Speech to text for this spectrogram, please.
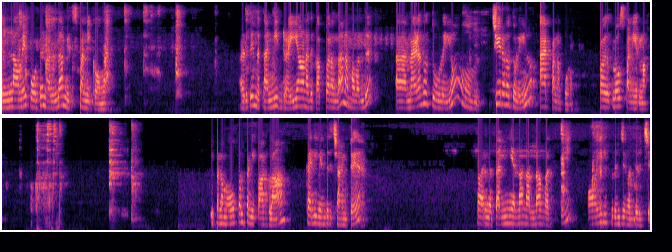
எல்லாமே போட்டு நல்லா மிக்ஸ் பண்ணிக்கோங்க. அடுத்து இந்த தண்ணி ட்ரை ஆனதுக்கு அப்புறம் தான் நம்ம வந்து மிளகு மிளகுத்தூளையும் சீரகத்தூளையும் ஆட் பண்ண போறோம். இப்போ அது க்ளோஸ் பண்ணிடலாம். இப்போ நம்ம ஓப்பன் பண்ணி பார்க்கலாம். கறி வெந்துருச்சான்ட்டு. பாருங்க தண்ணி எல்லாம் நல்லா வத்தி ஆயில் பிரிஞ்சு வந்துருச்சு.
